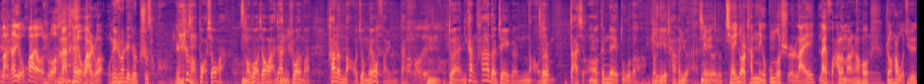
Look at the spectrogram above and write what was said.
马男有话要说。马男有话说，我跟你说，这就是吃草，那吃草不好消化，草不好消化，就像你说的嘛，他的脑就没有发育那么大。嗯，对，你看他的这个脑的大小跟这肚子比例差很远。那个前一段他们那个工作室来来华了嘛，然后正好我去。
